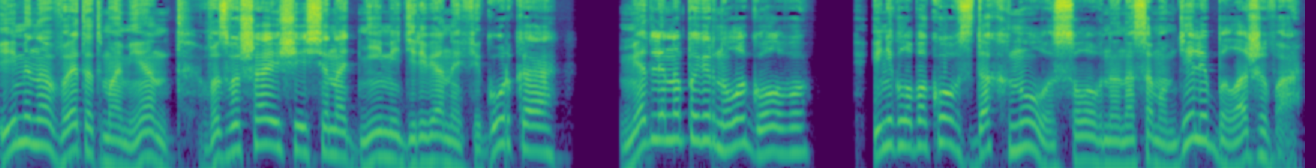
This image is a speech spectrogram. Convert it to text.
Именно в этот момент возвышающаяся над ними деревянная фигурка медленно повернула голову и неглубоко вздохнула, словно на самом деле была жива.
